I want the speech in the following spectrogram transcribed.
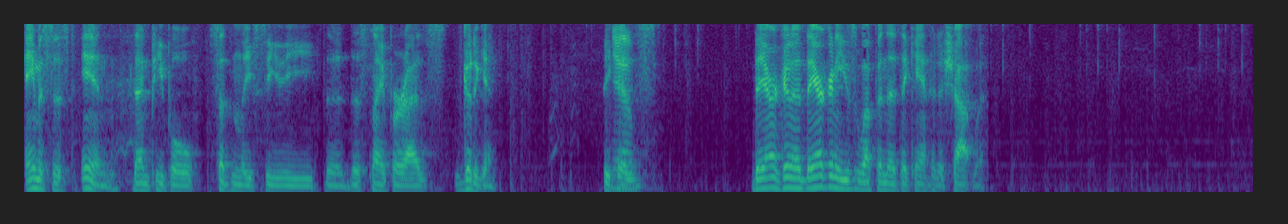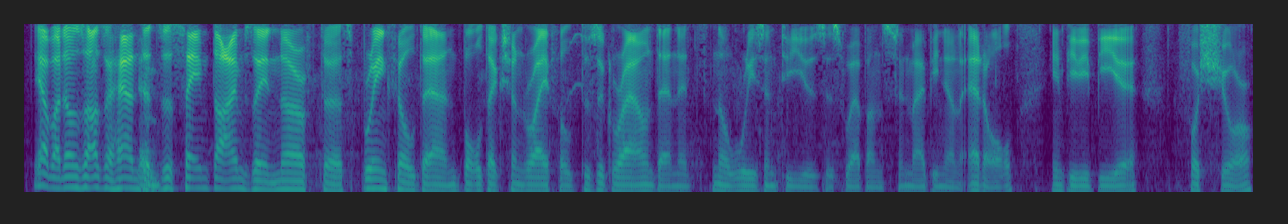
aim assist in, then people suddenly see the the, the sniper as good again. Because yeah. they aren't gonna they aren't gonna use a weapon that they can't hit a shot with. Yeah, but on the other hand, and, at the same time, they nerfed uh, Springfield and bolt action rifle to the ground, and it's no reason to use these weapons, in my opinion, at all in PvP, uh, for sure.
